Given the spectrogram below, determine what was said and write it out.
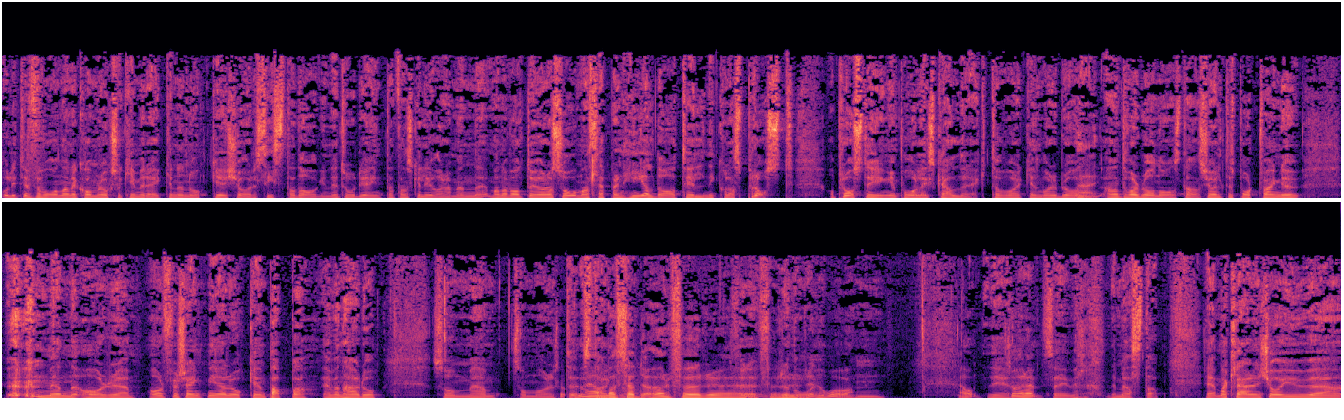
Och lite förvånande kommer också Kimi Räikkönen och kör sista dagen. Det trodde jag inte att han skulle göra. Men man har valt att göra så. Man släpper en hel dag till Nicolas Prost. Och Prost är ju ingen påläggskall direkt. Har varken varit bra, han har inte varit bra någonstans. Kör lite sportvagn nu. Men har, har försänkningar och en pappa även här då som, eh, som har ett starkt... ambassadör för, för, för Renault. Renault mm. Ja, det så är det. säger väl det mesta. Eh, McLaren kör ju eh,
